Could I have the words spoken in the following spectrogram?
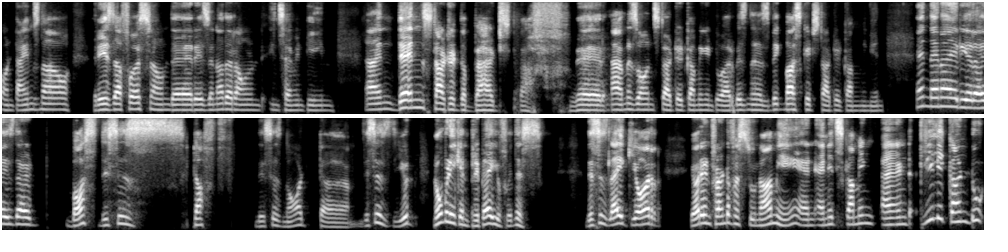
on times now raised our first round there is another round in 17 and then started the bad stuff where amazon started coming into our business big basket started coming in. And then i realized that boss this is tough. This is not uh, this is you nobody can prepare you for this. This is like you're you're in front of a tsunami and and it's coming and really can't do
